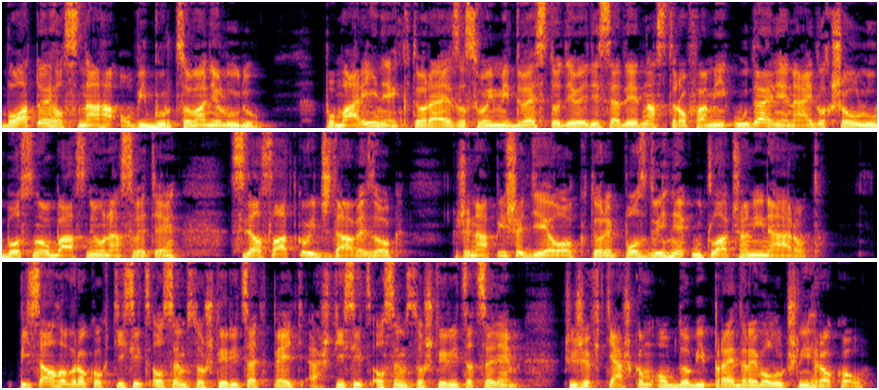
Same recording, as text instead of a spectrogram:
Bola to jeho snaha o vyburcovanie ľudu. Po Maríne, ktorá je so svojimi 291 strofami údajne najdlhšou ľúbosnou básňou na svete, si dal Sladkovič záväzok, že napíše dielo, ktoré pozdvihne utláčaný národ. Písal ho v rokoch 1845 až 1847, čiže v ťažkom období predrevolučných rokov.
